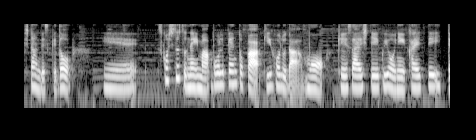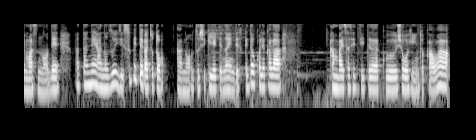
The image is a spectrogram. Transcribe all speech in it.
したんですけど、えー、少しずつね今ボールペンとかキーホルダーも掲載していくように変えていってますのでまたねあの随時全てがちょっとあの写しきれてないんですけどこれから販売させていただく商品とかは、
